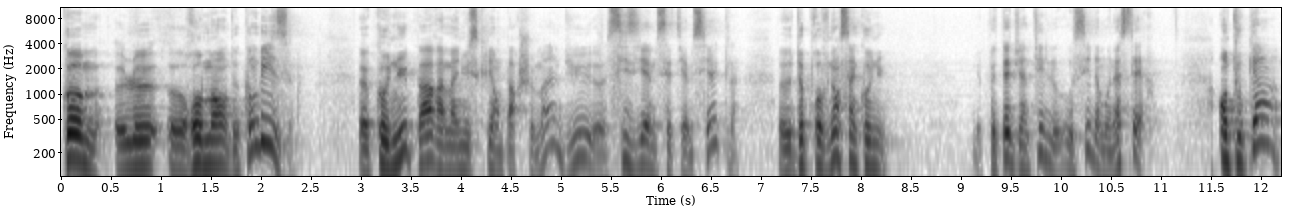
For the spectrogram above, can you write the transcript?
comme le euh, roman de Cambyse, euh, connu par un manuscrit en parchemin du 6e, 7e siècle, de provenance inconnue. Mais peut-être vient-il aussi d'un monastère. En tout cas,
